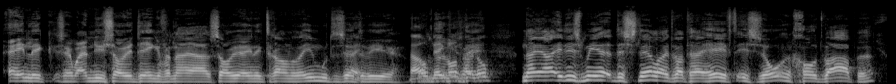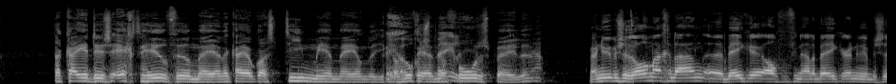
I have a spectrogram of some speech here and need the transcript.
eindelijk, zeg maar... En nu zou je denken van, nou ja, zou je eindelijk trouwen erin moeten zetten nee. weer. Nou, denk je wat op? Nou ja, het is meer de snelheid wat hij heeft is zo'n groot wapen... Daar kan je dus echt heel veel mee. En dan kan je ook als team meer mee, omdat je kan, kan per naar voren spelen. Ja. Maar nu hebben ze Roma gedaan, uh, beker, halve finale beker. Nu hebben ze,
